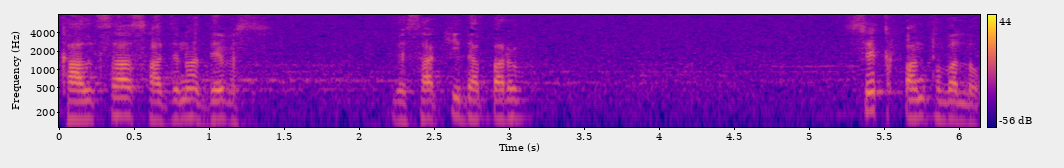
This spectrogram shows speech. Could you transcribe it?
ਖਾਲਸਾ ਸਾਜਨਾ ਦਿਵਸ, ਵਿਸਾਖੀ ਦਾ ਪਰਵ। ਸਿੱਖ ਪੰਥ ਵੱਲੋਂ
